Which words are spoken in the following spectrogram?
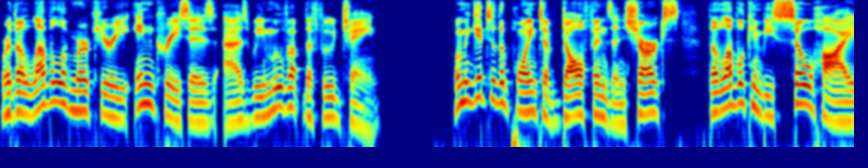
where the level of mercury increases as we move up the food chain. When we get to the point of dolphins and sharks, the level can be so high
